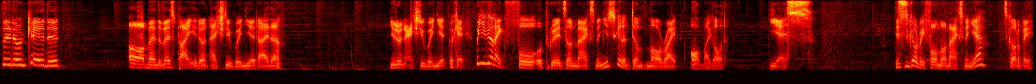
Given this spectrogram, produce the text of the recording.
they don't care, dude. Oh man, the best part, you don't actually win yet either. You don't actually win yet. Okay, when you got like four upgrades on Maxman, you're just gotta dump more, right? Oh my god. Yes. This has gotta be four more Maxman, yeah? It's gotta be.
